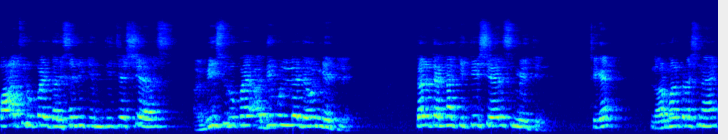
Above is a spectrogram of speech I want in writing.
पाच रुपये दर्शनी किमतीचे शेअर्स वीस रुपये अधिमूल्य देऊन घेतले. तर त्यांना किती शेअर्स मिळतील? ठीक आहे? नॉर्मल प्रश्न आहे.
